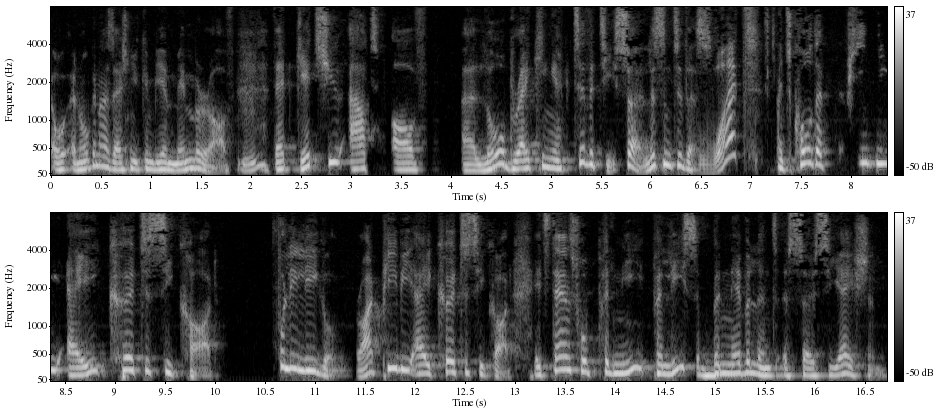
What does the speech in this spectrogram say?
an organization you can be a member of, that gets you out of uh, law-breaking activity. So, listen to this. What? It's called a PBA courtesy card. Fully legal, right? PBA courtesy card. It stands for Police Benevolent Association.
